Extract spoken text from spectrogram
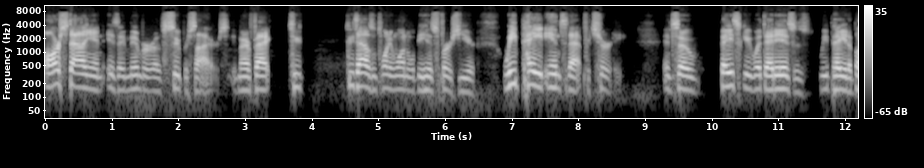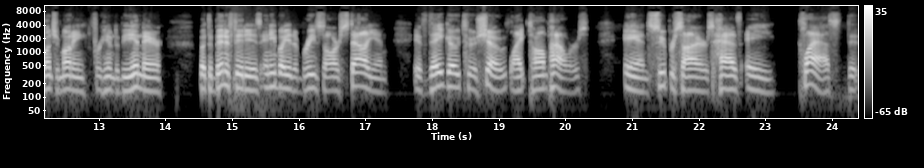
our stallion is a member of Super Sires. matter of fact, two, 2021 will be his first year. We paid into that futurity. And so basically what that is is we paid a bunch of money for him to be in there. But the benefit is anybody that breeds to our stallion, if they go to a show like Tom Powers and Super Sires has a class that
